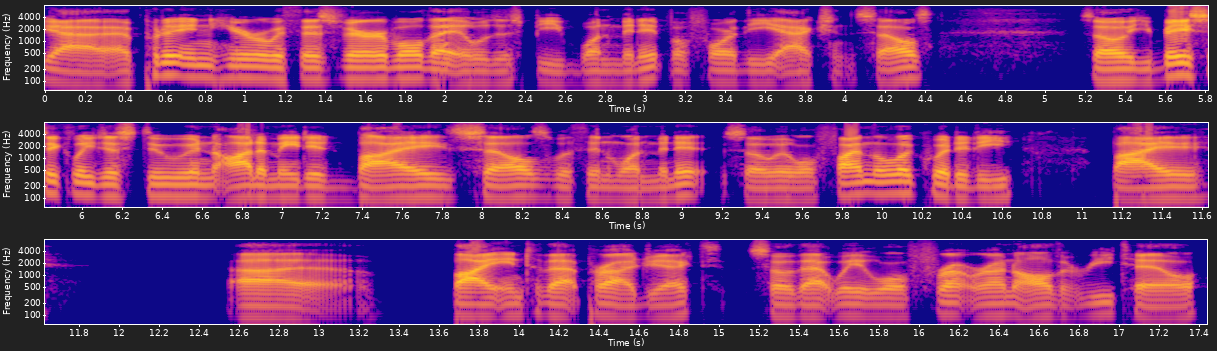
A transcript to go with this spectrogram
Yeah, I put it in here with this variable that it will just be one minute before the action sells. So you're basically just do an automated buy sells within one minute. So it will find the liquidity, buy, uh, buy into that project. So that way it will front run all the retail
